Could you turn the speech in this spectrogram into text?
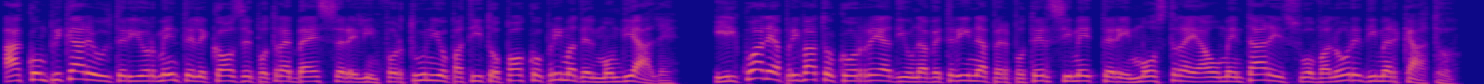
A complicare ulteriormente le cose potrebbe essere l'infortunio patito poco prima del mondiale, il quale ha privato Correa di una vetrina per potersi mettere in mostra e aumentare il suo valore di mercato.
